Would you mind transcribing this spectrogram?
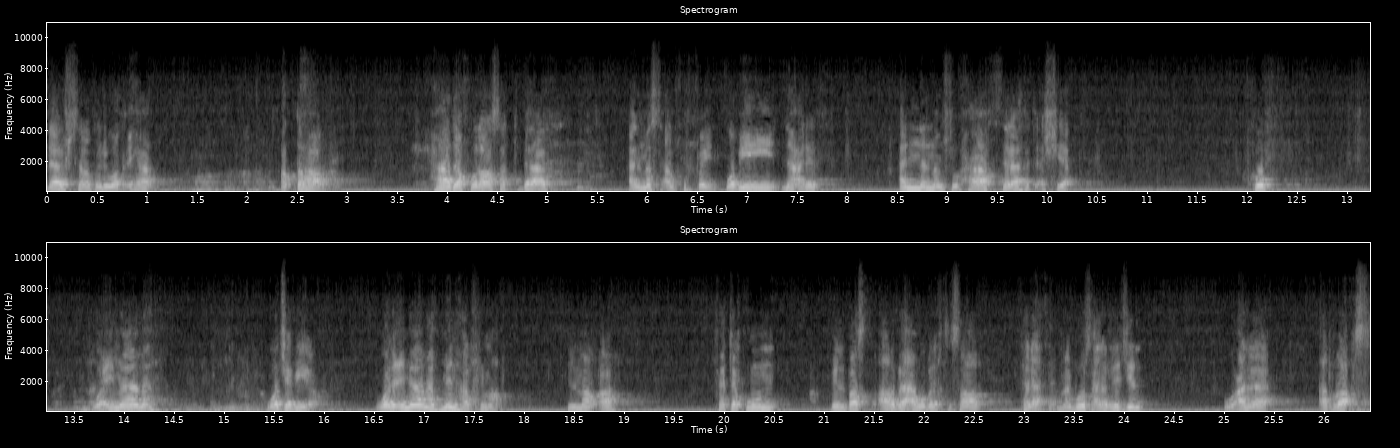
لا يشترط لوضعها الطهارة. هذا خلاصة باب المسح على الخفين. وبه نعرف أن الممسوحات ثلاثة أشياء خف وعمامة وجبيرة. والعمامة منها الخمار. للمرأة فتكون بالبسط أربعة وبالاختصار ثلاثة. ملبوس على الرجل وعلى الرأس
